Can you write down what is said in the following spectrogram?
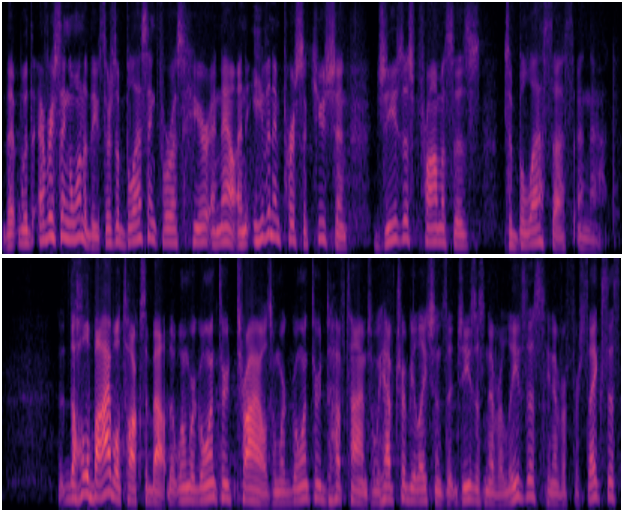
That with every single one of these, there's a blessing for us here and now. And even in persecution, Jesus promises to bless us in that. The whole Bible talks about that when we're going through trials and we're going through tough times, we have tribulations, that Jesus never leaves us, He never forsakes us,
